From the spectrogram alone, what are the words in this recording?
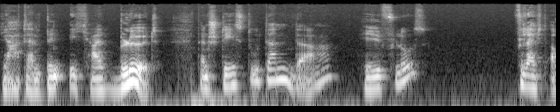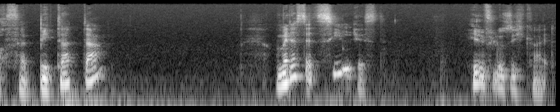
ja, dann bin ich halt blöd, dann stehst du dann da hilflos, vielleicht auch verbittert da. Und wenn das das Ziel ist, Hilflosigkeit,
